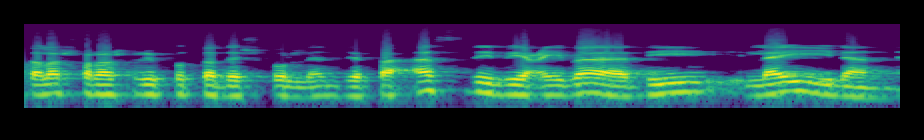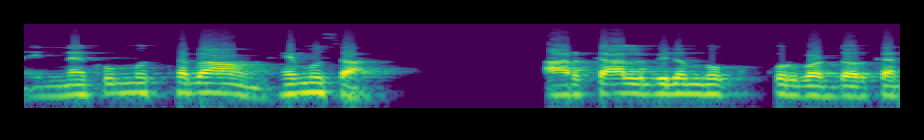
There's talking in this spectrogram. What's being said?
তালা সরাসরি প্রত্যাদেশ করলেন যে, ফাআসরি বিইবাদি লাইলান, ইন্নাকুম মুত্তাবাউন। হে মুসা, আর কাল বিলম্ব করবার দরকার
